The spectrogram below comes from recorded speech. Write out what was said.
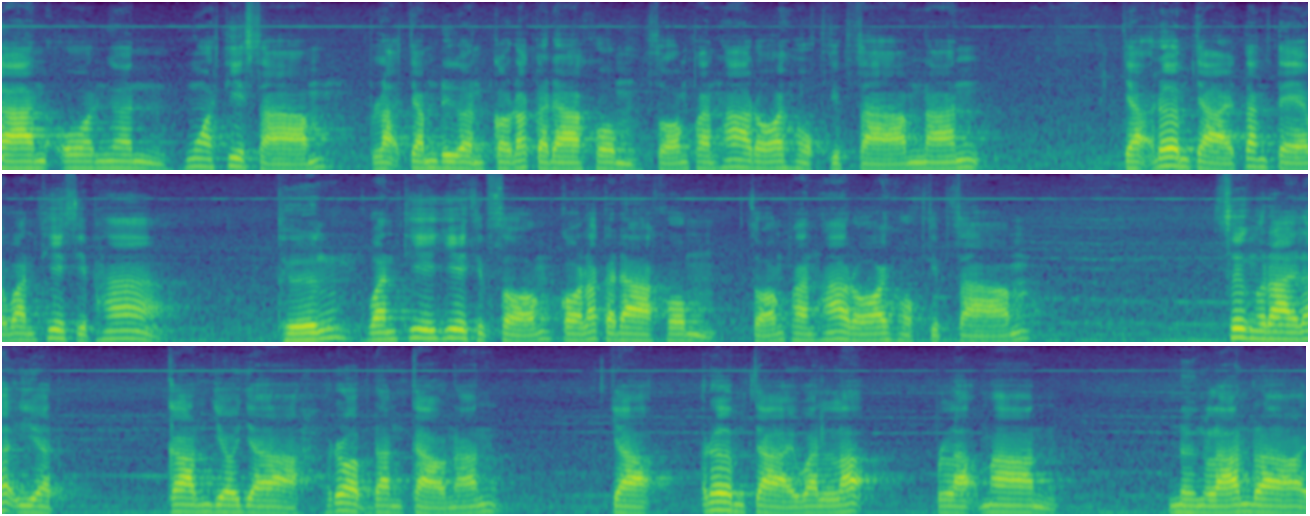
การโอนเงินงวดที่ 3 ประจำเดือนกรกฎาคม 2563 นั้น จะเริ่มจ่ายตั้งแต่วันที่ 15 ถึงวันที่ 22 กรกฎาคม 2563 ซึ่งรายละเอียดการเยียวยารอบดังกล่าวนั้น จะเริ่มจ่ายวันละประมาณ 1 ล้านราย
